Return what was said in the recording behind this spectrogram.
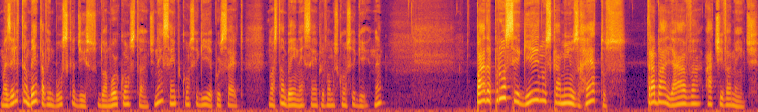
Mas ele também estava em busca disso, do amor constante. Nem sempre conseguia, por certo. Nós também nem sempre vamos conseguir, né? Para prosseguir nos caminhos retos, trabalhava ativamente.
